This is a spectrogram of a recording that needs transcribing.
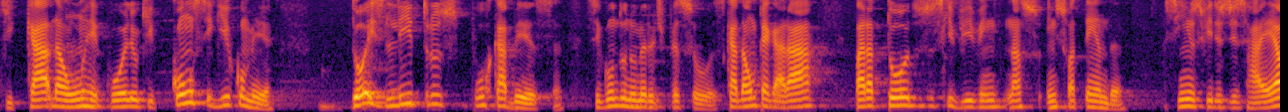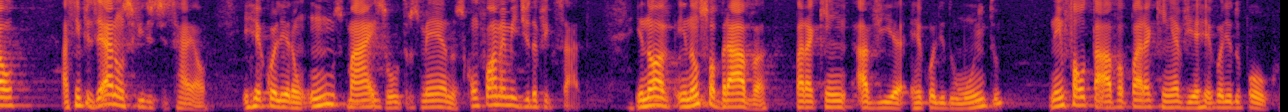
que cada um recolha o que conseguir comer, dois litros por cabeça, segundo o número de pessoas. Cada um pegará para todos os que vivem na, em sua tenda. Assim os filhos de Israel, assim fizeram os filhos de Israel e recolheram uns mais, outros menos, conforme a medida fixada. E não, e não sobrava para quem havia recolhido muito, nem faltava para quem havia recolhido pouco,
